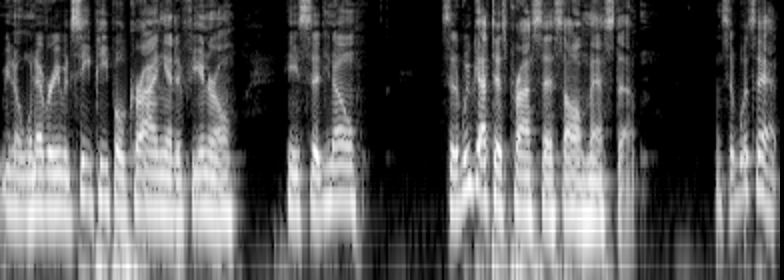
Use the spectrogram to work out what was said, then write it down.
you know, whenever he would see people crying at a funeral, he said, "You know," he said, "We've got this process all messed up." I said, "What's that?"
